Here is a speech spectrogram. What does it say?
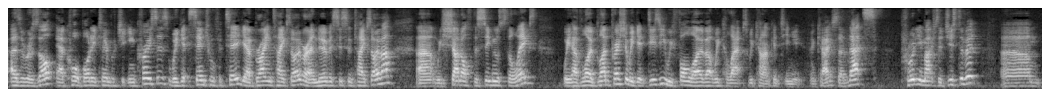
As a result, our core body temperature increases. We get central fatigue, our brain takes over, our nervous system takes over. Uh, we shut off the signals to the legs we have low blood pressure, we get dizzy, we fall over, we collapse, we can't continue. Okay, so that's pretty much the gist of it. Um,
